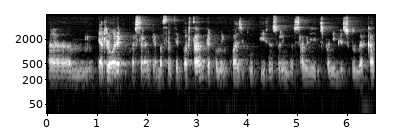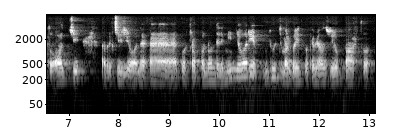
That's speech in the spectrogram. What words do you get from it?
um, errore, che può essere anche abbastanza importante, come in quasi tutti i sensori indossabili disponibili sul mercato oggi, la precisione è purtroppo non delle migliori. L'ultimo algoritmo che abbiamo sviluppato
